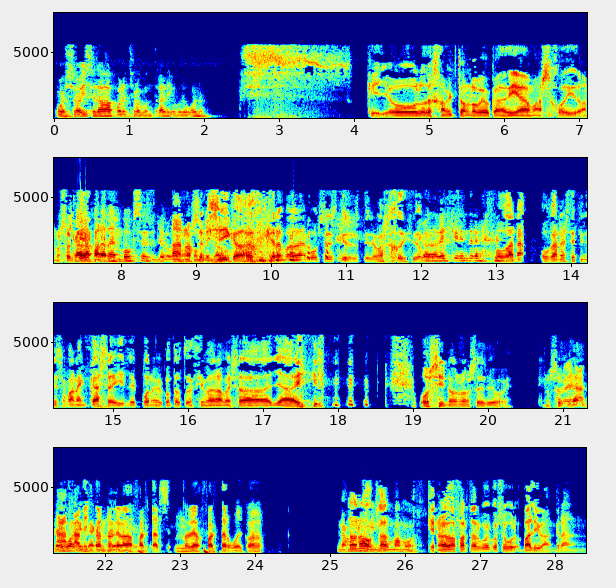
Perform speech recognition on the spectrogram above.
Pues hoy se daba por hecho lo contrario, pero bueno. Que yo lo de Hamilton lo veo cada día más jodido, a no ser Cada que... parada en boxes yo lo veo Ah, más no sé, sí, cada vez que la parada en boxes es que se tiene más jodido. Cada pero- vez que entra. O gana, o gana este fin de semana en casa y le ponen el contrato encima de la mesa ya y... o si no, no sé yo, eh. No sé. A ver, Da- a, da igual a que sea Hamilton no le va a ¿eh? faltar, no le va a faltar hueco. ¿eh? No, No, no, claro. Vamos. Que no le va a faltar hueco seguro. Vale, Iván, gran,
